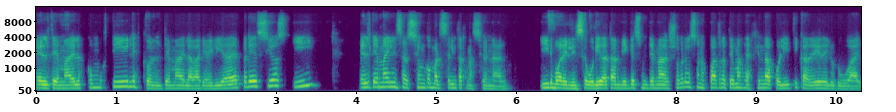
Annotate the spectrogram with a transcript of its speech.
el tema de los combustibles con el tema de la variabilidad de precios y el tema de la inserción comercial internacional. Y bueno, la inseguridad también, que es un tema, yo creo que son los cuatro temas de agenda política de del Uruguay.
